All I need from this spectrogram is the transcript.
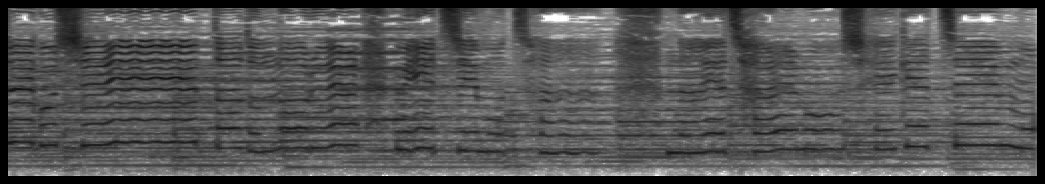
되고 싶다던 너를 믿지 못한 나의 잘못이겠지 뭐.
